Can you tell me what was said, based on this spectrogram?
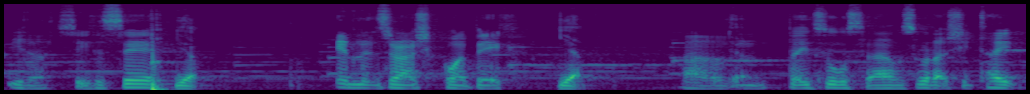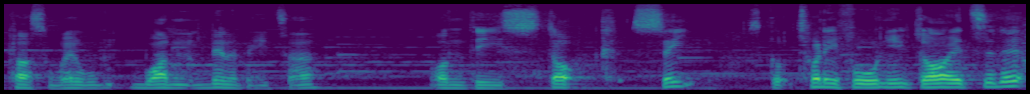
you know, so you can see it. Yep. Inlets are actually quite big. Yep. Um, but exhaust valves would actually take plus one one millimeter on the stock seat. It's got 24 new guides in it,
